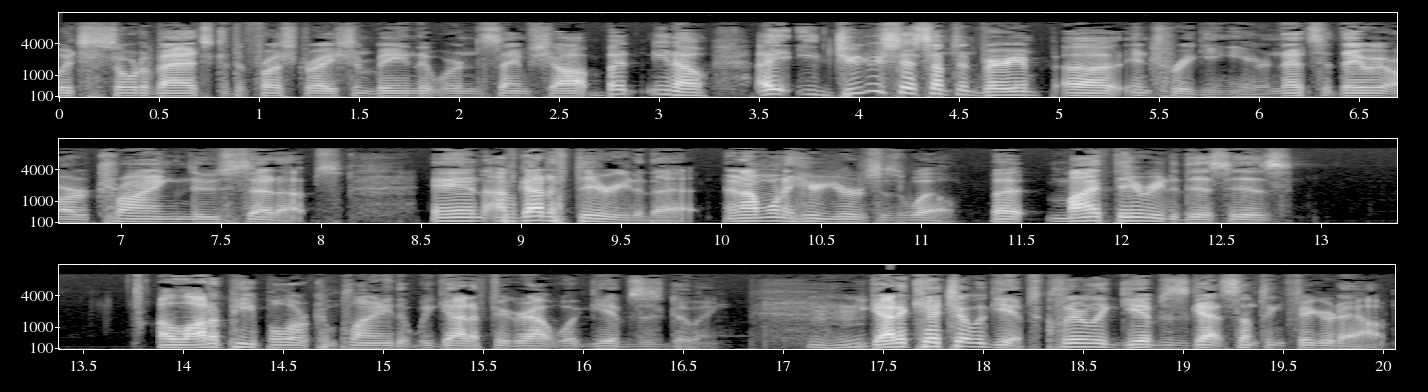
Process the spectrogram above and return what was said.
which sort of adds to the frustration being that we're in the same shop. But, you know, uh, Junior says something very uh, intriguing here, and that's that they are trying new setups. And I've got a theory to that, and I want to hear yours as well. But my theory to this is a lot of people are complaining that we got to figure out what Gibbs is doing. Mm-hmm. You got to catch up with Gibbs. Clearly, Gibbs has got something figured out.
